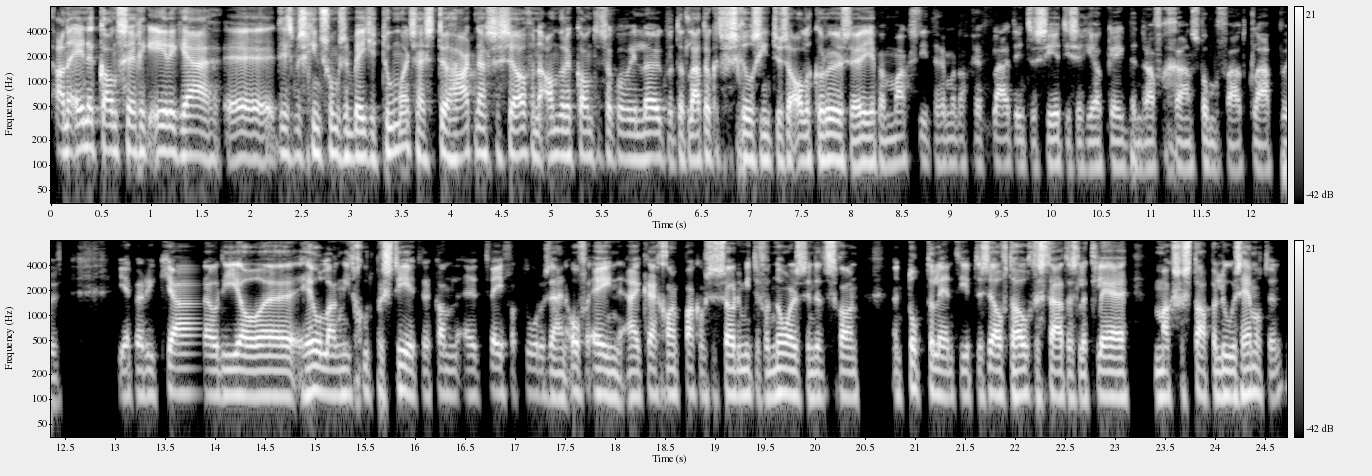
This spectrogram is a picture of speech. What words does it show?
Aan de ene kant zeg ik Erik, ja, het is misschien soms een beetje too much. Hij is te hard naar zichzelf. Aan de andere kant is het ook wel weer leuk, want dat laat ook het verschil zien tussen alle coureurs. Hè. Je hebt een Max die het helemaal nog geen fluit interesseert. Die zegt, ja oké, ik ben eraf gegaan, stomme fout, klaar, puff. Je hebt een Ricciardo die al eh, heel lang niet goed presteert. Er kan eh, twee factoren zijn. Of één, hij krijgt gewoon een pak op zijn sodemieter van Norris. En dat is gewoon een toptalent die op dezelfde hoogte staat als Leclerc, Max Verstappen, Lewis Hamilton.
